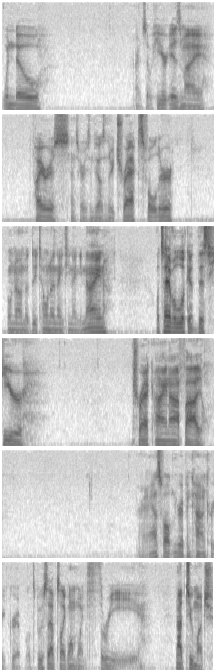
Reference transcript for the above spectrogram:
Window. Alright, so here is my Papyrus, NASCAR in 2003 tracks folder. Going down to Daytona 1999. Let's have a look at this here track INI file. Alright, asphalt and grip and concrete grip. Let's boost that up to like 1.3. Not too much.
